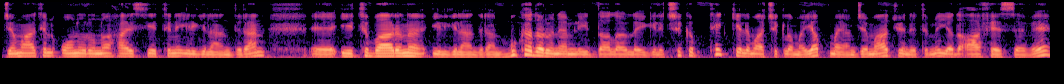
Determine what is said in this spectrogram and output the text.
cemaatin onurunu, haysiyetini ilgilendiren, e, itibarını ilgilendiren bu kadar önemli iddialarla ilgili çıkıp tek kelime açıklama yapmayan cemaat yönetimi ya da AFSV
